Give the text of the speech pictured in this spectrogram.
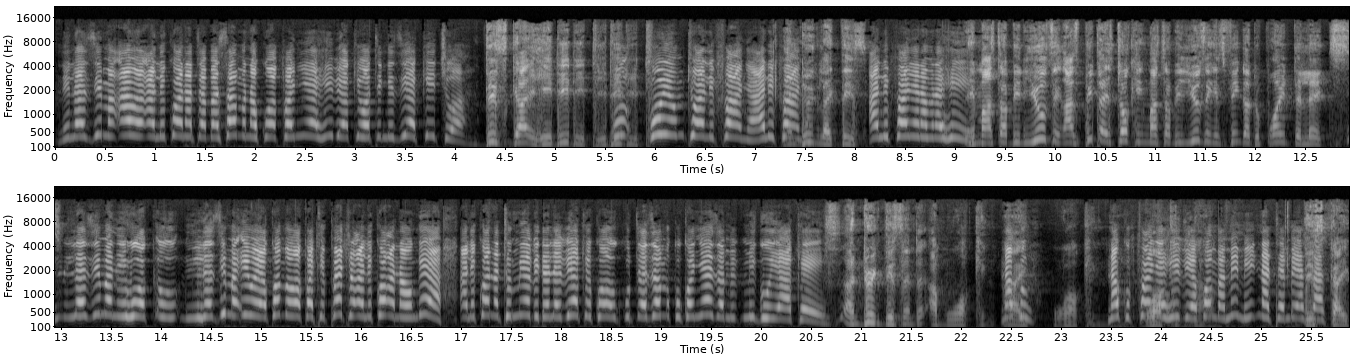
ni lazima awe alikuwa anatabasamu na kuwafanyia hivyo akiwatingizia kichwa This guy, he did it, he did Hu- it. huyu mtu alifanya And alifanya doing like this. alifanya namna He hii must have been using, as Peter is talking, must have been using his finger to point the legs. Ni lazima ni, huo- u- ni lazima iwe ya kwamba wakati petro alikuwa anaongea alikuwa anatumia vidole vyake kwa kutazama kukonyeza mi- miguu yake And doing this, and I'm walking. Na I walking. na kufanya walking hivi ya now. kwamba mimi natembea This sasa guy,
